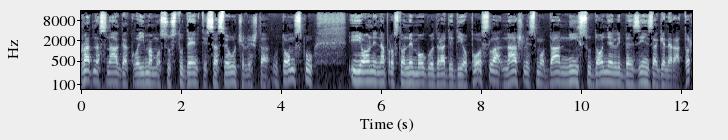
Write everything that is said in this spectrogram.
radna snaga koju imamo su studenti sa sveučilišta u Tomsku, i oni naprosto ne mogu odraditi dio posla. Našli smo da nisu donijeli benzin za generator.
